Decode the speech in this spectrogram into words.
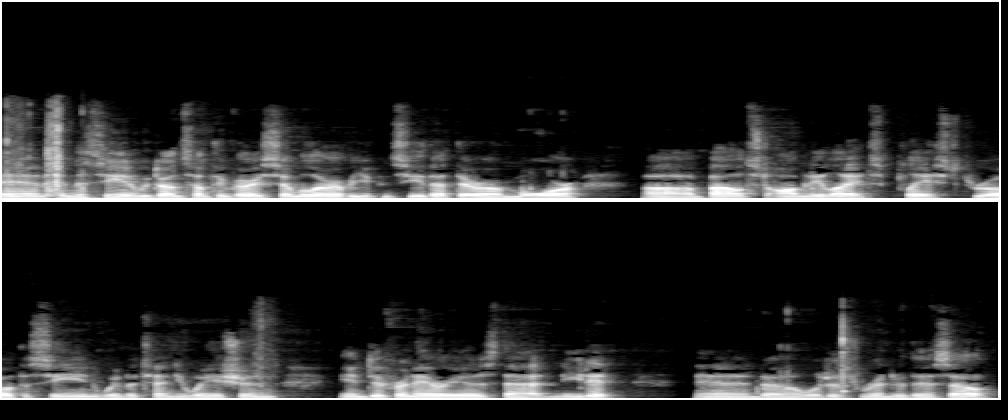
And in this scene, we've done something very similar, but you can see that there are more uh, bounced omni lights placed throughout the scene with attenuation in different areas that need it and uh, we'll just render this out.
